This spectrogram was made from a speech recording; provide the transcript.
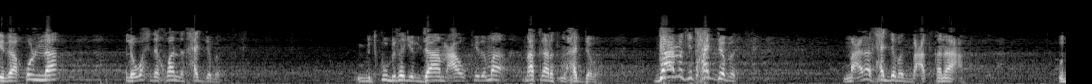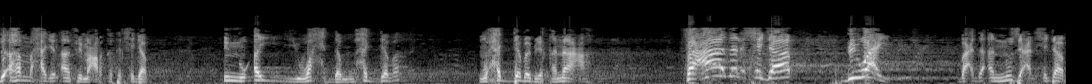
إذا قلنا لو واحدة إخواننا تحجبت بتكون بتجي الجامعة وكذا ما ما كانت محجبة. قامت اتحجبت معناه تحجبت بعد قناعة. وده أهم حاجة الآن في معركة الحجاب. إنه أي وحدة محجبة محجبة بقناعة. فعاد الحجاب بوعي بعد أن نزع الحجاب.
